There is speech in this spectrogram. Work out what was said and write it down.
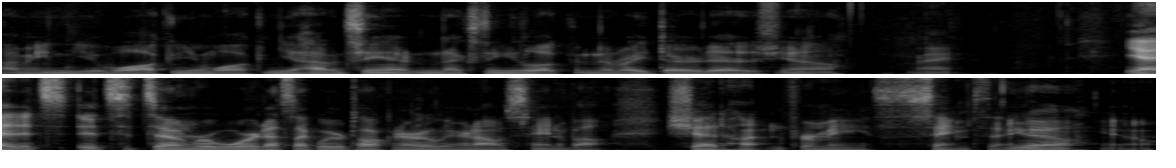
i mean you walk and you walk and you haven't seen it and next thing you look and then right there it is you know Right. Yeah, it's it's its own reward. That's like we were talking earlier, and I was saying about shed hunting for me. It's the same thing. yeah You know,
